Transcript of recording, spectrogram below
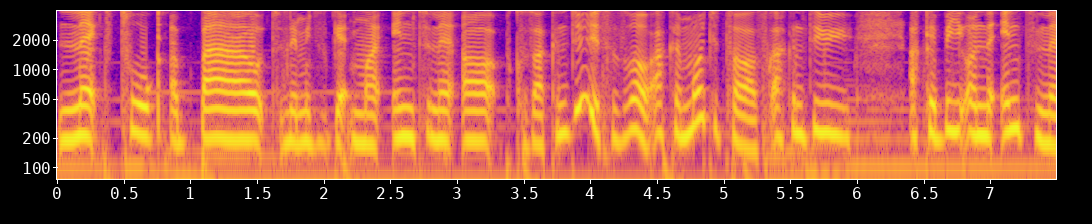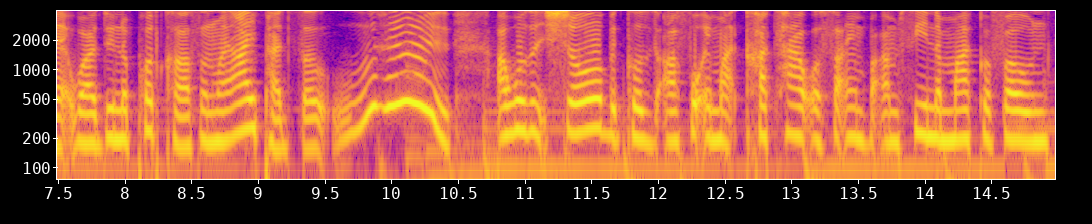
Next, talk about. Let me just get my internet up because I can do this as well. I can multitask. I can do. I could be on the internet while doing a podcast on my iPad. So woohoo! I wasn't sure because I thought it might cut out or something, but I'm seeing the microphone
